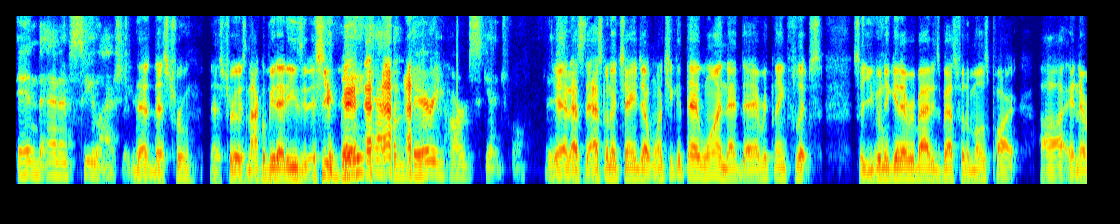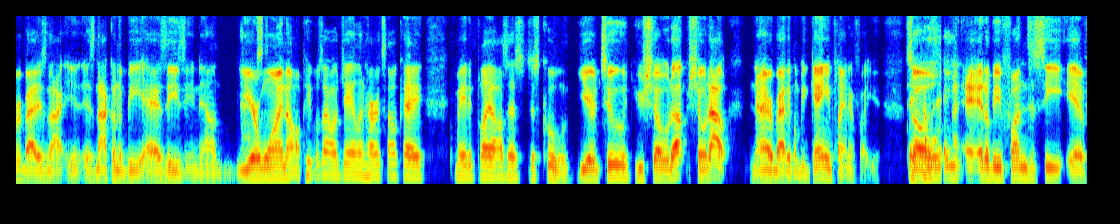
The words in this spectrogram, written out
in the NFC last year. That that's true. That's true. It's not gonna be that easy this year. They have a very hard schedule. yeah, year. that's that's gonna change up. Once you get that one, that, that everything flips. So you're Yep. gonna get everybody's best for the most part. Uh, and everybody's not it's not gonna be as easy. Now, year Absolutely. one, all people's like, oh, Jalen Hurts, okay, made the playoffs, that's just cool. Year two, you showed up, showed out. Now everybody gonna be game planning for you. They So come at you. it'll be fun to see if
